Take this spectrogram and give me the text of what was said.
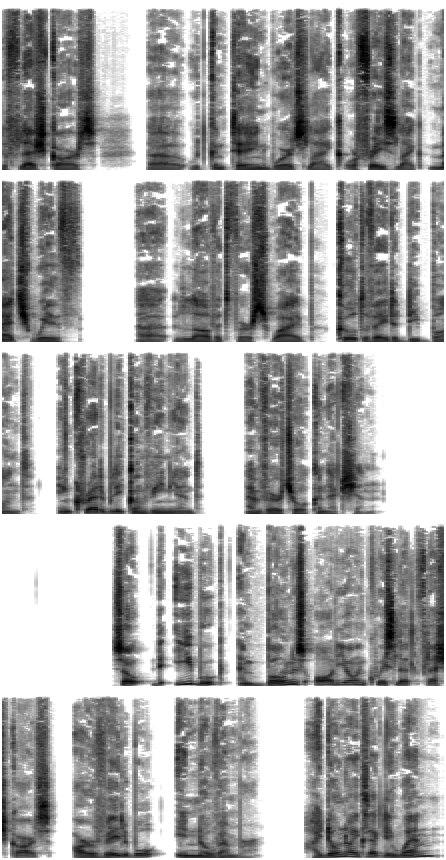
the flashcards uh, would contain words like or phrases like match with, uh, love at first swipe, cultivate a deep bond, incredibly convenient, and virtual connection. So, the ebook and bonus audio and Quizlet flashcards are available in November. I don't know exactly when,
